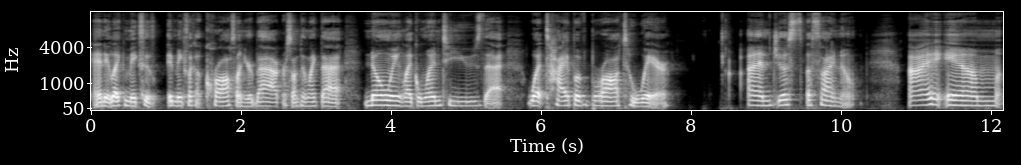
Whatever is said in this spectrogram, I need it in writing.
and it like makes it, it makes like a cross on your back or something like that. Knowing like when to use that, what type of bra to wear. And just a side note, I am,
